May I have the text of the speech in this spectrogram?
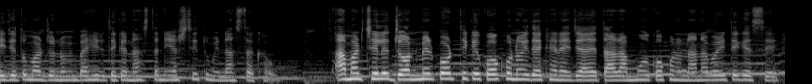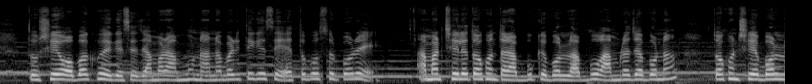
এই যে তোমার জন্য আমি বাহির থেকে নাস্তা নিয়ে আসছি, তুমি নাস্তা খাও। আমার ছেলে জন্মের পর থেকে কখনোই দেখে নাই যে তার আম্মু কখনো নানা বাড়িতে গেছে। তো সে অবাক হয়ে গেছে যে আমার আম্মু নানা বাড়িতে গেছে এত বছর পরে। আমার ছেলে তখন তার আব্বুকে বলল, আব্বু, আমরা যাব না। তখন সে বলল,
